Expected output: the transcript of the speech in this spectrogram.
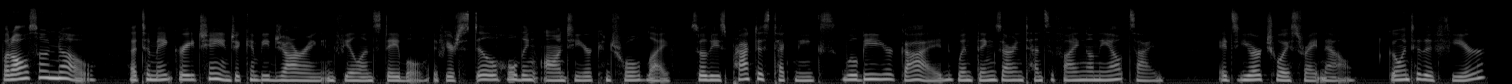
But also know that to make great change, it can be jarring and feel unstable if you're still holding on to your controlled life. So, these practice techniques will be your guide when things are intensifying on the outside. It's your choice right now. Go into the fear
